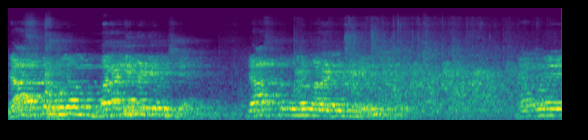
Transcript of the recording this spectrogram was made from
जास्त मुलं मराठी मीडियमची आहे जास्त मुलं मराठी मीडियमची आहे. त्यामुळे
